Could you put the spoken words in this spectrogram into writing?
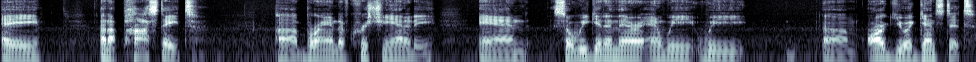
a an apostate uh, brand of Christianity, and so we get in there and we we um, argue against it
